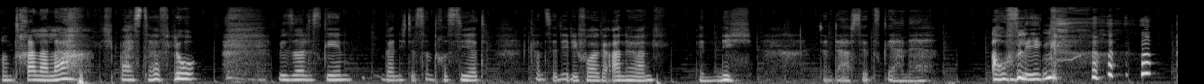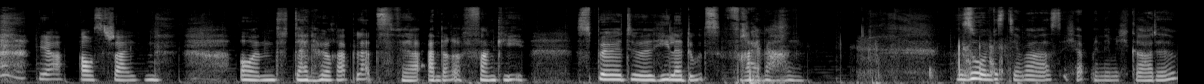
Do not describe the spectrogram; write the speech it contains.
und tralala, ich beiß der Floh. Wie soll es gehen? Wenn dich das interessiert, kannst du dir die Folge anhören. Wenn nicht, dann darfst du jetzt gerne auflegen. ja, ausschalten. Und deinen Hörerplatz für andere funky Spiritual Healer Dudes freimachen. So, und wisst ihr was? Ich habe mir nämlich gerade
